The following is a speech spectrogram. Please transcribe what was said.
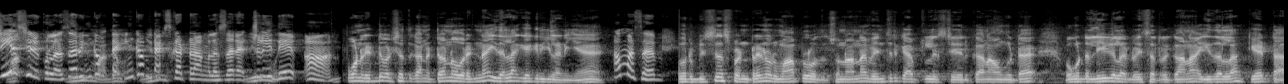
ஜிஎஸ்டி இருக்குல்ல சார் இன்கம் இன்கம். டேக்ஸ் கட்டுறாங்கல்ல சார் ஆக்சுவலி தே போன ரெண்டு வருஷத்துக்கான டேர்ன் ஓவர் என்ன? இதெல்லாம் கேக்குறீங்களா நீங்க? ஆமா சார் ஒரு பிசினஸ் பண்றேன்னு ஒரு மாப்பிள்ள ஒருத்தர் சொன்னான்னா வெஞ்சர் கேபிட்டலிஸ்ட் இருக்கானா அவங்ககிட்ட உங்ககிட்ட லீகல் அட்வைசர் இருக்கானா இதெல்லாம் கேட்டா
